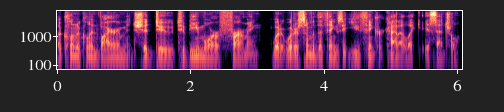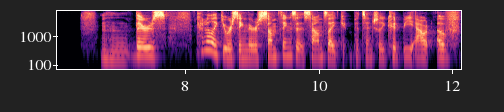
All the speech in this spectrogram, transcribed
a clinical environment should do to be more affirming? What what are some of the things that you think are kind of like essential? Mm-hmm. There's kind of like you were saying, there's some things that sounds like potentially could be out of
